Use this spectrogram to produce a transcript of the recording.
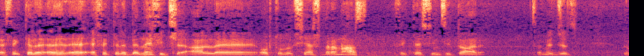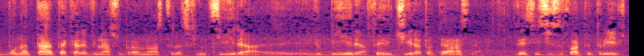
efectele, efectele benefice ale ortodoxiei asupra noastră, efecte sfințitoare. Înțelegeți? Bunătatea care vine asupra noastră, sfințirea, iubirea, fericirea, toate astea. Vesticii sunt foarte triști.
